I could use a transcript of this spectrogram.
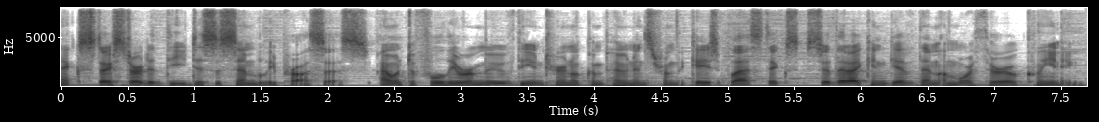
Next, I started the disassembly process. I want to fully remove the internal components from the case plastics so that I can give them a more thorough cleaning.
